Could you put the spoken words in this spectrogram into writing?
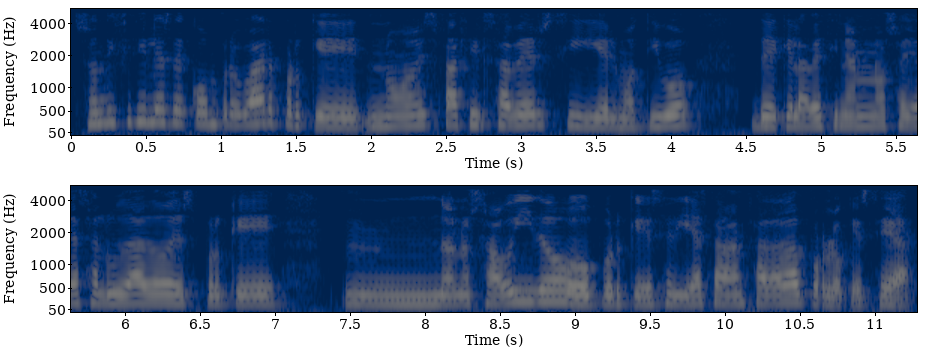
Son difíciles de comprobar porque no es fácil saber si el motivo de que la vecina no nos haya saludado es porque mm, no nos ha oído o porque ese día estaba enfadada o por lo que sea.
